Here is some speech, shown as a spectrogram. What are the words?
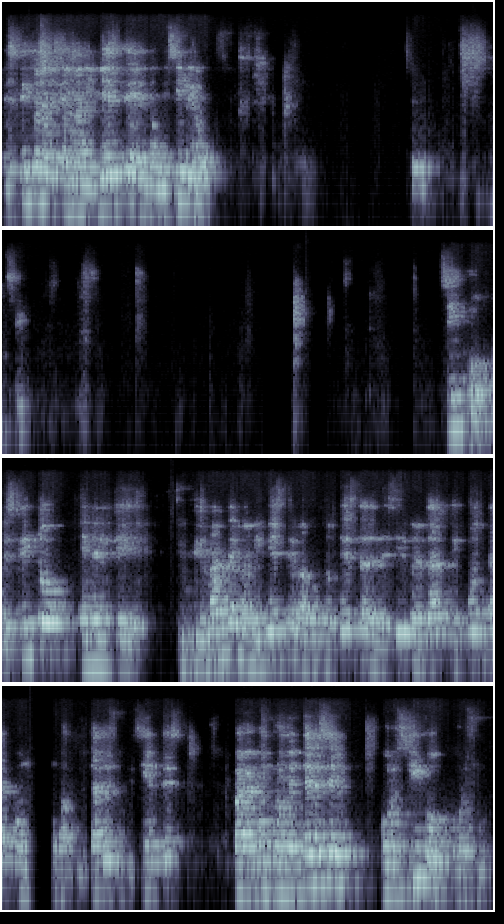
escrito en el que manifieste el domicilio. Cinco, escrito en el que su firmante manifieste bajo protesta de decir verdad que cuenta con facultades suficientes para comprometerse por sí o por su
